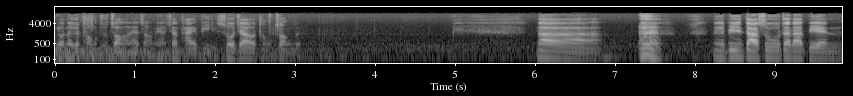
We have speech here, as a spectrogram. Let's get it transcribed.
用那个桶子装的那种，没有像台啤塑胶桶装的。那，那个毕竟大叔在那边，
